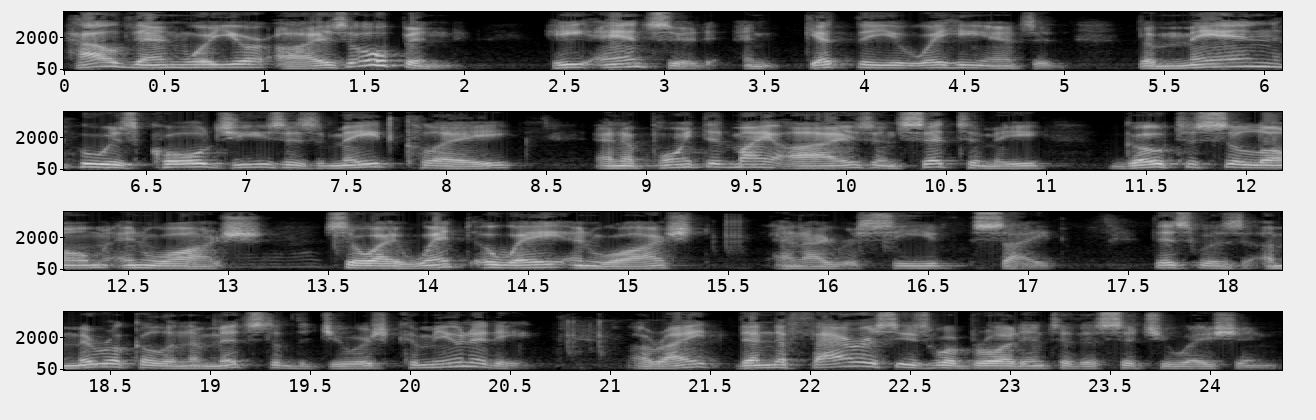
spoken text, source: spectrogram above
How then were your eyes opened? He answered, and get the way he answered, The man who is called Jesus made clay and appointed my eyes and said to me, Go to Siloam and wash. So I went away and washed, and I received sight. This was a miracle in the midst of the Jewish community. All right? Then the Pharisees were brought into the situation.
